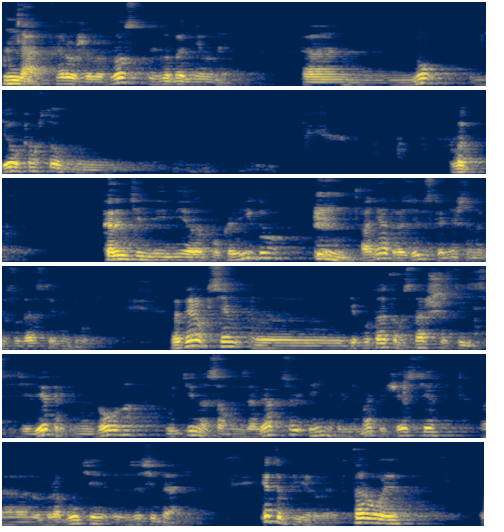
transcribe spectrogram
вы Да, хороший вопрос, злободневный. А, ну, дело в том, что вот карантинные меры по ковиду они отразились, конечно, на государственной группе. Во-первых, всем э, депутатам старше 65 лет рекомендовано уйти на самоизоляцию и не принимать участие э, в работе заседаний. Это первое. Второе. Э,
